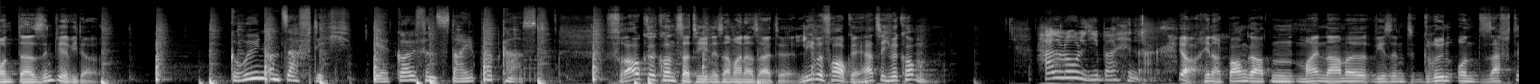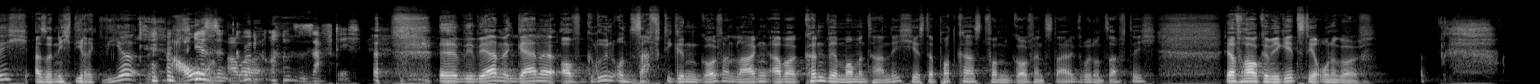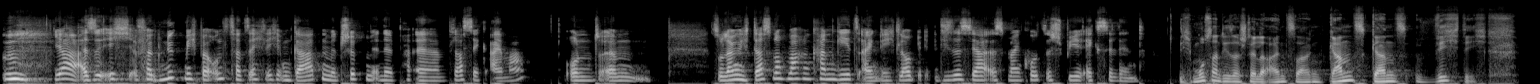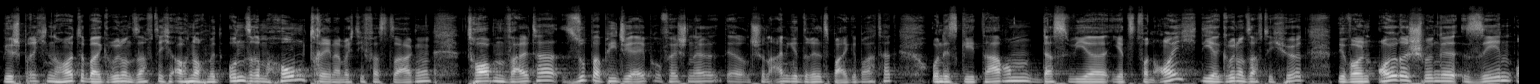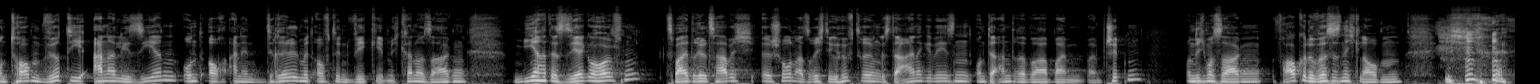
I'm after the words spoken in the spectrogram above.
Und da sind wir wieder. Grün und saftig, der Golf Style Podcast. Frauke Konstantin ist an meiner Seite. Liebe Frauke, herzlich willkommen. Hallo, lieber Hinak. Ja, Hinak Baumgarten, mein Name. Wir sind grün und saftig. Also nicht direkt wir. Auch, Wir sind aber, grün und saftig. Äh, wir wären gerne auf grün und saftigen Golfanlagen, aber können wir momentan nicht. Hier ist der Podcast von Golf Style, grün und saftig. Ja, Frauke, wie geht's dir ohne Golf? Ja, also ich vergnüge mich bei uns tatsächlich im Garten mit Chippen in den äh, Plastikeimer. Und ähm, solange ich das noch machen kann, geht's eigentlich. Ich glaube, dieses Jahr ist mein kurzes Spiel exzellent. Ich muss an dieser Stelle eins sagen, ganz, ganz wichtig. Wir sprechen heute bei Grün und Saftig auch noch mit unserem Home-Trainer, möchte ich fast sagen, Torben Walter, super PGA-Professional, der uns schon einige Drills beigebracht hat. Und es geht darum, dass wir jetzt von euch, die ihr Grün und Saftig hört, wir wollen eure Schwünge sehen und Torben wird die analysieren und auch einen Drill mit auf den Weg geben. Ich kann nur sagen, mir hat es sehr geholfen. Zwei Drills habe ich äh, schon, also richtige Hüftdrehung ist der eine gewesen und der andere war beim, beim Chippen. Und ich muss sagen, Frauke, du wirst es nicht glauben. Ich,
